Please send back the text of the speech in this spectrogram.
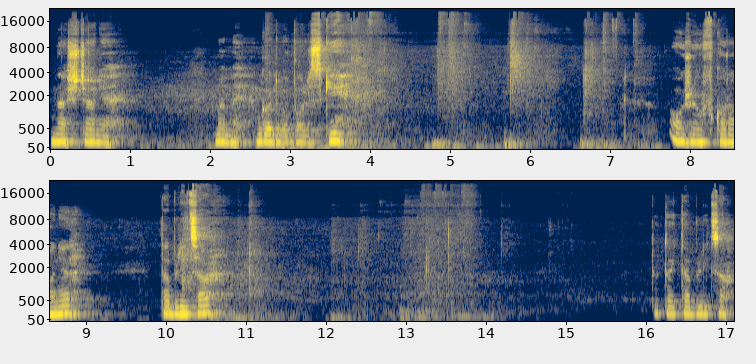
Na ścianie mamy godło Polski. Orzeł w koronie, tablica. Tutaj tablica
